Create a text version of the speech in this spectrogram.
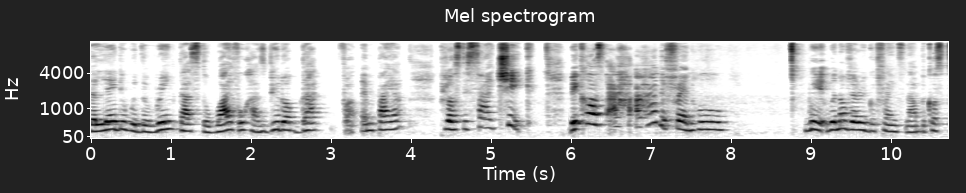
the lady with the ring. That's the wife who has built up that empire plus the side chick. Because I, I had a friend who we, we're not very good friends now because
